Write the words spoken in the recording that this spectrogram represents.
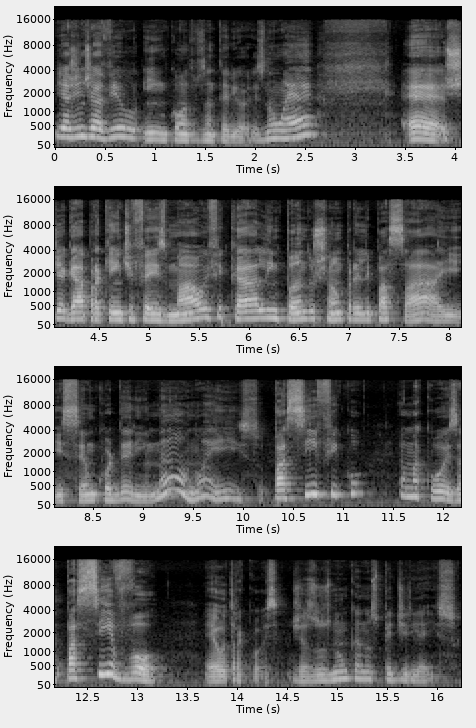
e a gente já viu em encontros anteriores, não é é, chegar para quem te fez mal e ficar limpando o chão para ele passar e, e, ser um cordeirinho. Não, não é isso. Pacífico é uma coisa, passivo é outra coisa. Jesus nunca nos pediria isso.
